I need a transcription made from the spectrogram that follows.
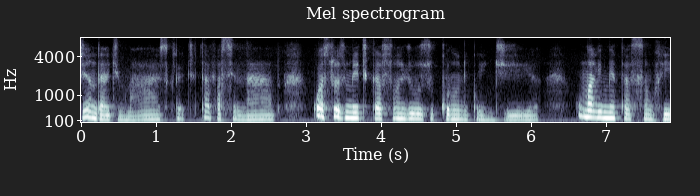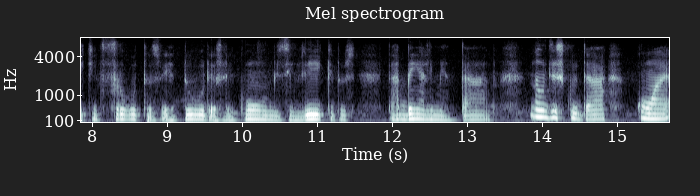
de andar de máscara, de estar vacinado, com as suas medicações de uso crônico em dia, com uma alimentação rica em frutas, verduras, legumes, em líquidos, estar bem alimentado, não descuidar com, a,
